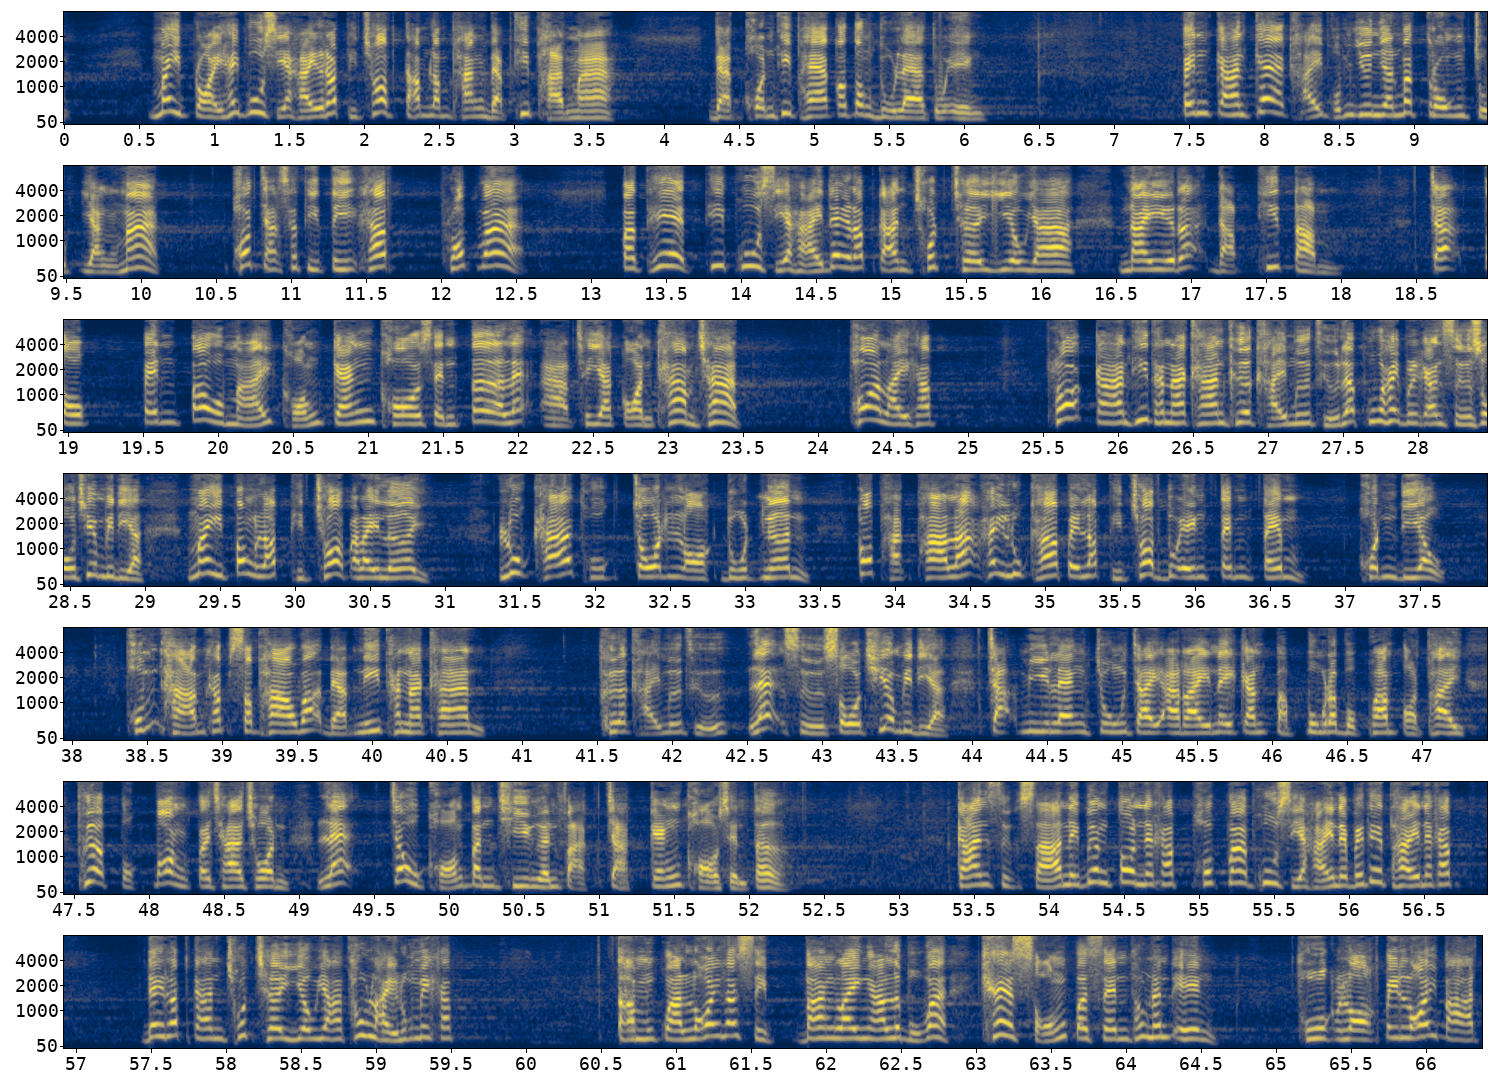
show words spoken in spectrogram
ไม่ปล่อยให้ผู้เสียหายรับผิดชอบตามลำพังแบบที่ผ่านมา แบบคนที่แพ้ก็ต้องดูแลตัวเอง เป็นการแก้ไขผมยืนยันว่าตรงจุดอย่างมาก เพราะจากสถิติครับพบว่าประเทศที่ผู้เสียหายได้รับการชดเชยเยียวยาในระดับที่ต่ำจะตกเป็นเป้าหมายของแก๊งคอร์เซนเตอร์และอาชญากรข้ามชาติ เพราะอะไรครับ เพราะการที่ธนาคารเครือข่ายมือถือและผู้ให้บริการสื่อโซเชียลมีเดียไม่ต้องรับผิดชอบอะไรเลย ลูกค้าถูกโจรหลอกดูดเงิน ก็ผลักภาระให้ลูกค้าไปรับผิดชอบตัวเองเต็มๆคนเดียว ผมถามครับสภาวะแบบนี้ธนาคาร เครือข่ายมือถือ และสื่อโซเชียลมีเดีย จะมีแรงจูงใจอะไรในการปรับปรุงระบบความปลอดภัย เพื่อปกป้องประชาชน และเจ้าของบัญชีเงินฝากจากแก๊งคอร์เซนเตอร์การศึกษาในเบื้องต้นนะครับ พบว่าผู้เสียหายในประเทศไทยนะครับ ได้รับการชดเชยเยียวยาเท่าไหร่รู้ไหมครับ ต่ำกว่าร้อยละสิบบางรายงานระบุว่าแค่สองเปอร์เซ็นเท่านั้นเอง ถูกหลอกไปร้อยบาท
